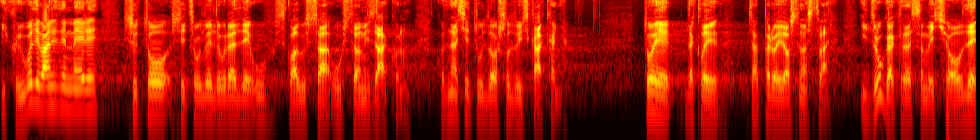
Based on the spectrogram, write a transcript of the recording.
i koji uvode vanredne mere su to se trudile da urade u skladu sa Ustavom i zakonom. Kod nas je tu došlo do iskakanja. To je, dakle, ta prva i osnovna stvar. I druga, kada sam već ovde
